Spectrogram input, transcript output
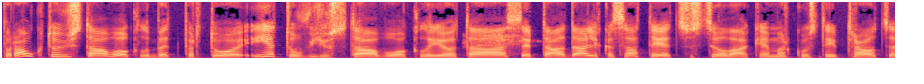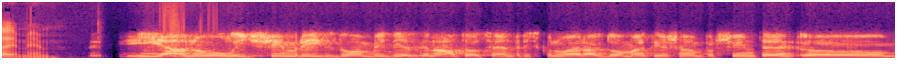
brauktuvju stāvokli, bet par to ietuvju stāvokli, jo tās ir tā daļa, kas attiec uz cilvēkiem ar kustību traucējumiem. Jā, nu, līdz šim Rīgas doma bija diezgan autocentriska un vairāk domāja tiešām par šīm te uh,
